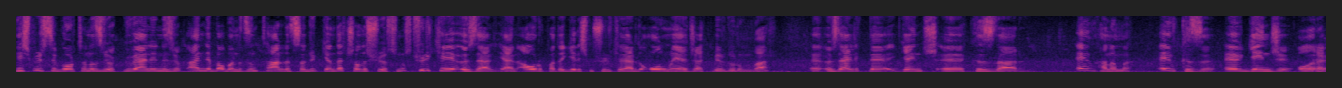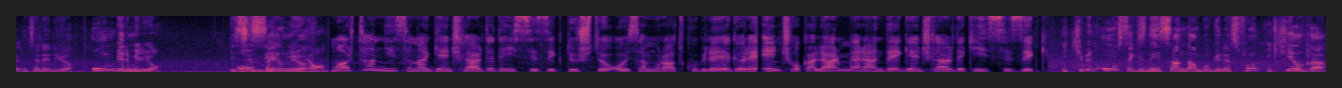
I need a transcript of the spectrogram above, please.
Hiçbir sigortanız yok, güvenliğiniz yok. Anne babanızın tarlasında, dükkanında çalışıyorsunuz. Türkiye'ye özel yani Avrupa'da gelişmiş ülkelerde olmayacak bir durum var. Ee, özellikle genç e, kızlar, ev hanımı, ev kızı, ev genci olarak Evet. niteleniyor. 11 milyon. İşsiz 11 sayılmıyor. milyon. Mart'tan Nisan'a gençlerde de işsizlik düştü. Oysa Murat Kubilay'a göre en çok alarm veren de gençlerdeki işsizlik. 2018 Nisan'dan bugüne son 2 yılda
